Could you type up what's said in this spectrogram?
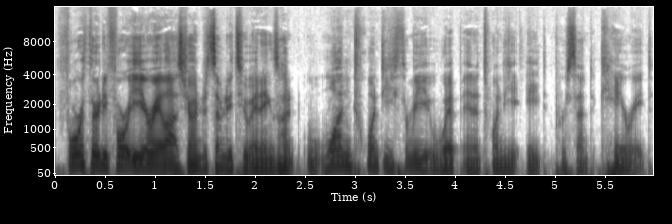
434 ERA last year, 172 innings, 123 whip, and a 28% K rate.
